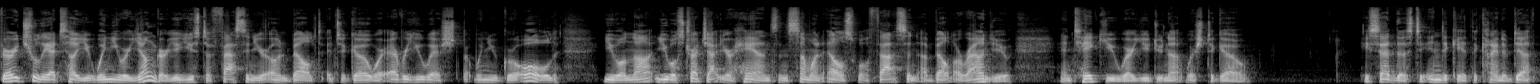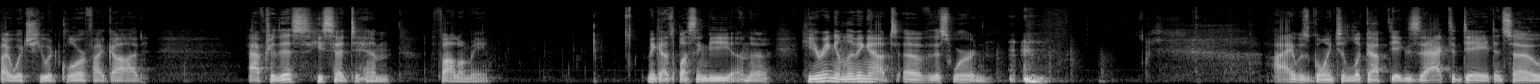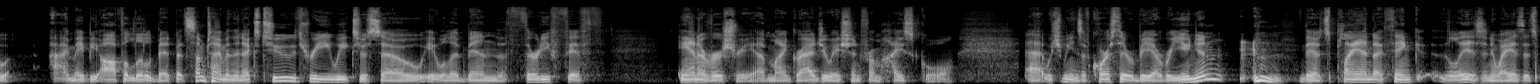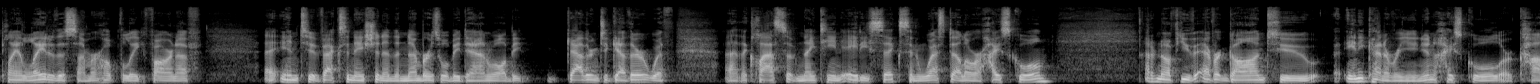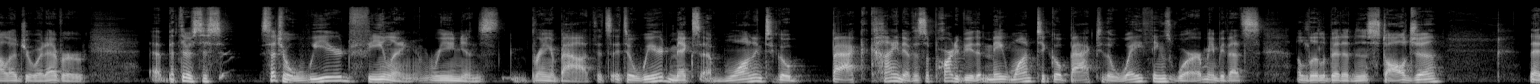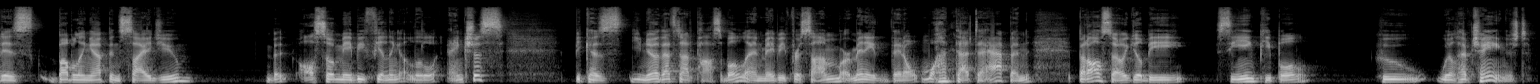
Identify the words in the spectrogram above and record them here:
Very truly, I tell you, when you were younger, you used to fasten your own belt and to go wherever you wished. But when you grow old, you will not, you will stretch out your hands, and someone else will fasten a belt around you and take you where you do not wish to go. He said this to indicate the kind of death by which he would glorify God. After this, he said to him, Follow me. May God's blessing be on the hearing and living out of this word. I was going to look up the exact date, and so I may be off a little bit, but sometime in the next two, three weeks or so, it will have been the 35th anniversary of my graduation from high school. Uh, which means, of course, there will be a reunion that's planned. I think the latest, anyway, is it's planned later this summer, hopefully far enough uh, into vaccination and the numbers will be down. We'll be gathering together with uh, the class of 1986 in West Delaware High School. I don't know if you've ever gone to any kind of reunion, high school or college or whatever, uh, but there's this such a weird feeling reunions bring about. It's it's a weird mix of wanting to go back, kind of. There's a part of you that may want to go back to the way things were. Maybe that's a little bit of nostalgia that is bubbling up inside you, but also maybe feeling a little anxious because you know that's not possible. And maybe for some or many, they don't want that to happen. But also, you'll be seeing people who will have changed.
